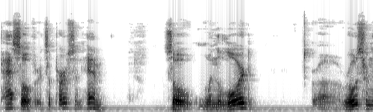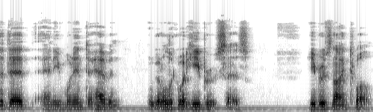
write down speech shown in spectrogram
Passover. It's a person, Him. So when the Lord uh, rose from the dead and He went into heaven, we're going to look at what Hebrews says. Hebrews 9:12.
